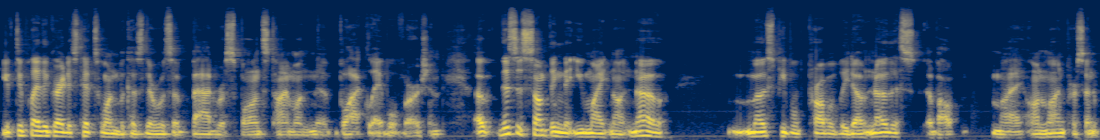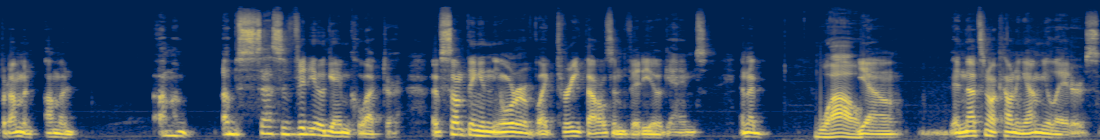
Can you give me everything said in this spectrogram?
You have to play the greatest hits one because there was a bad response time on the Black Label version. Uh, this is something that you might not know. Most people probably don't know this about my online persona, but I'm an I'm a I'm an obsessive video game collector. I have something in the order of like three thousand video games, and I Wow. yeah, and that's not counting emulators.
